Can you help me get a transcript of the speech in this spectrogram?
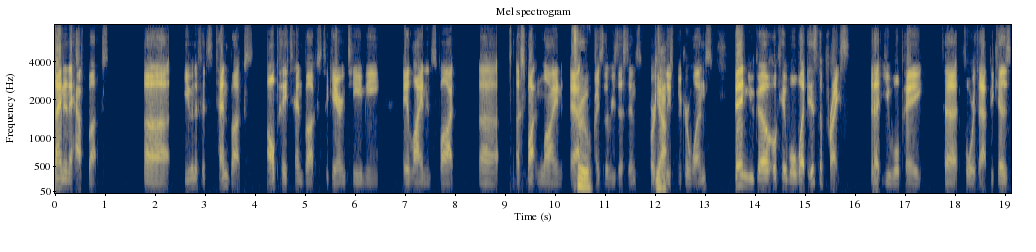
nine and a half bucks uh even if it's 10 bucks i'll pay 10 bucks to guarantee me a line and spot uh a spot in line at True. Rise of the Resistance or some Yeah. of these bigger ones, then you go, okay, well, what is the price that you will pay to for that? Because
